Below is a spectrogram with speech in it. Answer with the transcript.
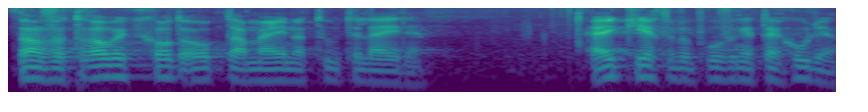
dan vertrouw ik God op daar mij naartoe te leiden. Hij keert de beproevingen ten goede.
